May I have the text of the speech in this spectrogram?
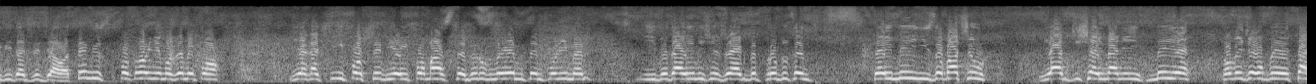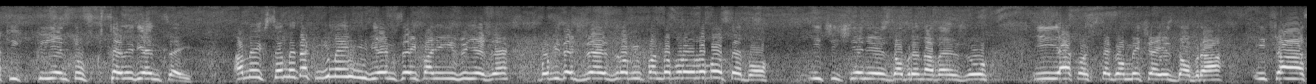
i widać, że działa. Tym już spokojnie możemy pojechać i po szybie i po masce, wyrównujemy ten polimer i wydaje mi się, że jakby producent tej myjni zobaczył jak dzisiaj na niej myję, powiedziałby takich klientów chcemy więcej. A my chcemy takich myjni więcej, panie inżynierze, bo widać, że zrobił pan dobrą robotę, bo i ciśnienie jest dobre na wężu, i jakość tego mycia jest dobra, i czas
